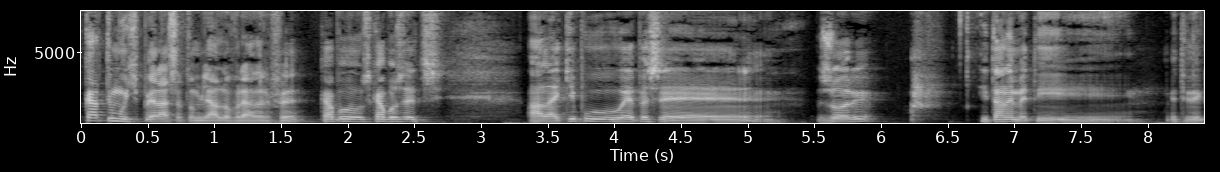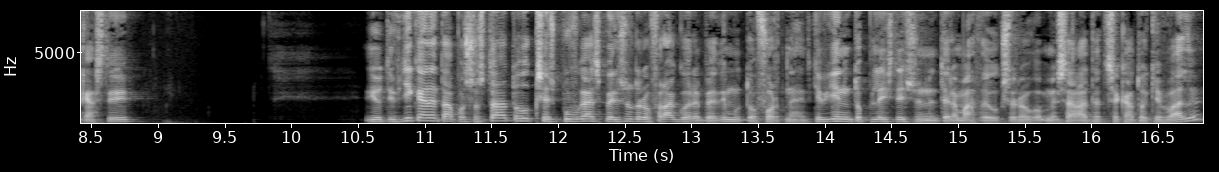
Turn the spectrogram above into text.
κάτι μου έχει περάσει από το μυαλό, βρε αδερφέ. Κάπως έτσι. Αλλά εκεί που έπεσε ζόρι ήταν με τη, με τη δικαστή διότι βγήκανε τα ποσοστά, το ξέρεις που βγάζει περισσότερο φράγκο ρε παιδί μου το Fortnite. Και βγαίνει το PlayStation είναι τέρμα θεού, ξέρω εγώ, με 40% και βάλε.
